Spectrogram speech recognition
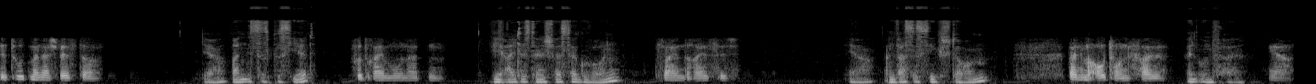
Der Tod meiner Schwester Ja, wann ist das passiert? vor drei Monaten, Wie alt ist deine Schwester geworden? 32, Ja. An was ist sie gestorben? bei einem Autounfall. Ein Unfall. Ja.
